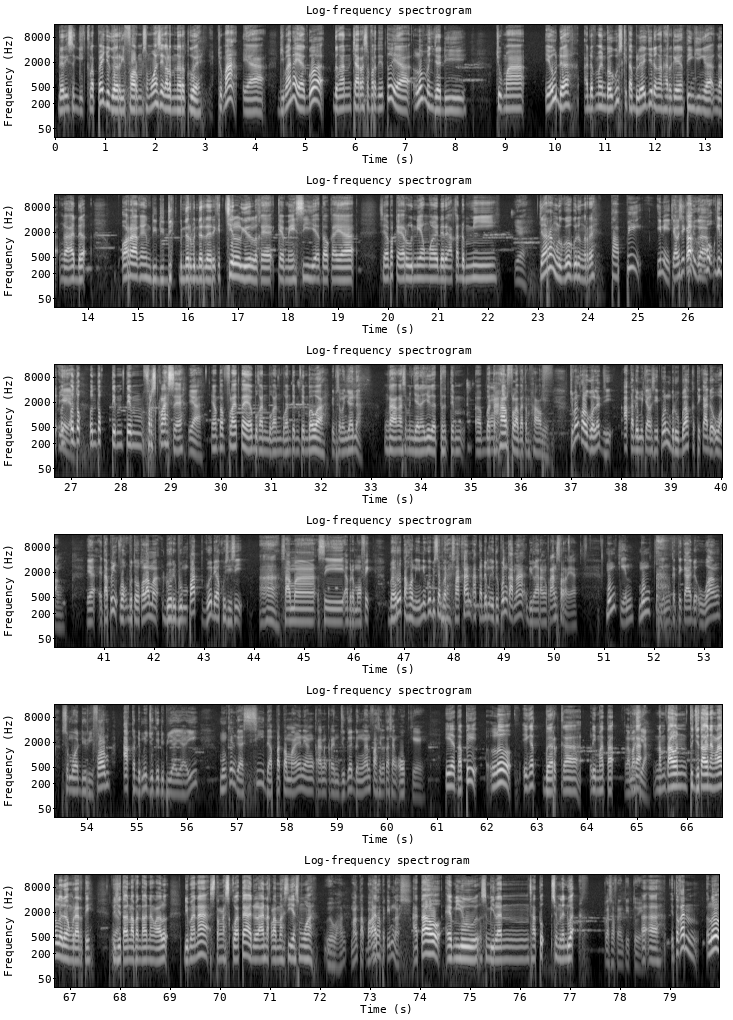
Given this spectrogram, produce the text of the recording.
dari segi klubnya juga reform semua sih kalau menurut gue. Cuma ya gimana ya gue dengan cara seperti itu ya lu menjadi cuma ya udah ada pemain bagus kita beli aja dengan harga yang tinggi. Nggak nggak nggak ada orang yang dididik bener-bener dari kecil gitu loh. Kayak kayak Messi atau kayak siapa kayak Rooney yang mulai dari akademi. Yeah. jarang lu gue gue denger ya. Tapi ini Chelsea kan Ah, juga gini Iya, un- iya. untuk untuk tim-tim first class ya. Ya, yang top flight ya bukan bukan bukan tim-tim bawah. Tim semenjana. Nggak nggak semenjana juga tuh tim uh, bottom Tengah. half lah bottom half Iya. Cuman kalau gue lihat Ji, akademi Chelsea pun berubah ketika ada uang. Ya, eh, tapi waktu betul-betul lama 2004 gue diakuisisi ah sama si Abramovich. Baru tahun ini gue bisa merasakan akademi itu pun karena dilarang transfer ya. Mungkin, mungkin ketika ada uang, semua direform, akademi juga dibiayai. Mungkin gak sih dapat pemain yang keren-keren juga dengan fasilitas yang oke. Iya tapi lu ingat Barca lima tahun La Masia. enam tahun tujuh tahun yang lalu dong berarti tujuh Ya. tahun delapan tahun yang lalu di mana setengah skuadnya adalah anak La Masia semua Wah, mantap. Bahkan At- sampai timnas. atau MU 91 92 Class of 92 ya. Ah, ah. itu kan lu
